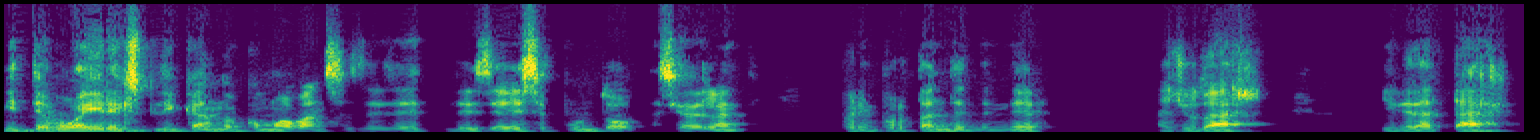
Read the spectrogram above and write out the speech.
y te voy a ir explicando cómo avanzas desde, desde ese punto hacia adelante. Pero importante entender, ayudar, hidratar,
